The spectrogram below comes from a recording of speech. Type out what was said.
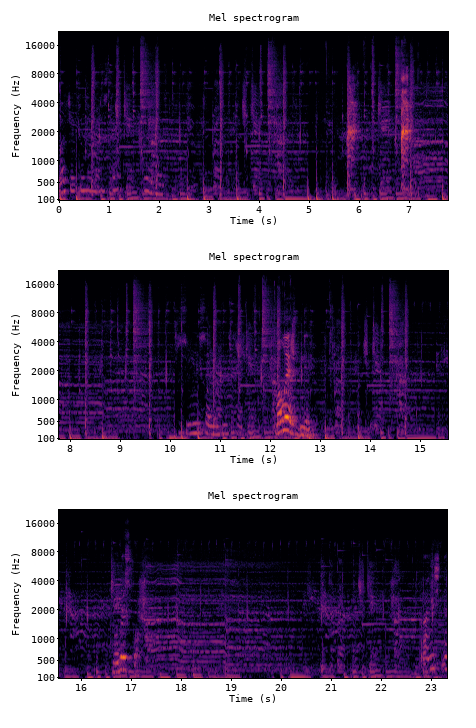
Бачу, який Малишко. Ранішня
